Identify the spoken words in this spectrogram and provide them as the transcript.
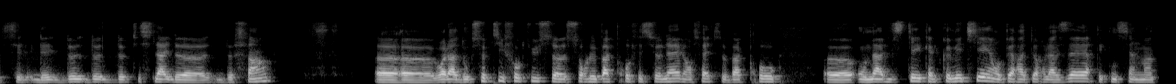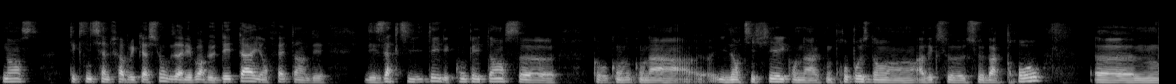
c'est les deux, petits slides de, fin. voilà, donc ce petit focus sur le bac professionnel, en fait, ce bac pro, on a listé quelques métiers, hein, opérateur laser, technicien de maintenance, technicien de fabrication. Vous allez voir le détail, en fait, hein, des, activités, des compétences qu'on a identifié et qu'on propose avec ce, bac pro. Euh,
